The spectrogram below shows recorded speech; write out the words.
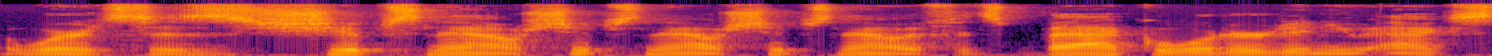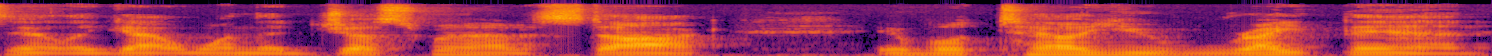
where it says ships now, ships now, ships now. If it's back ordered and you accidentally got one that just went out of stock, it will tell you right then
